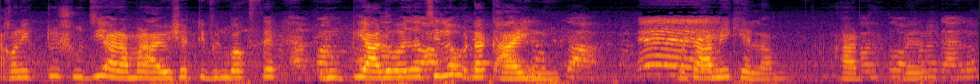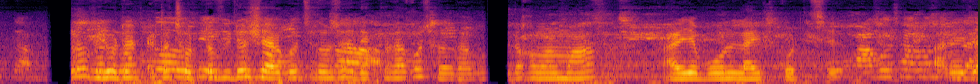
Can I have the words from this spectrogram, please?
এখন একটু সুজি আর আমার আয়ুষের টিফিন বক্সে রুটি আলু ভাজা ছিল ওটা খাইনি। ওটা আমি খেলাম। আর ভিডিওটা একটা ছোট্ট ভিডিও শেয়ার করছি তোর সাথে দেখতে থাকো সাথে থাকো। দেখো আমার মা আর এই যে বোন লাইভ করছে। আর এই যে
